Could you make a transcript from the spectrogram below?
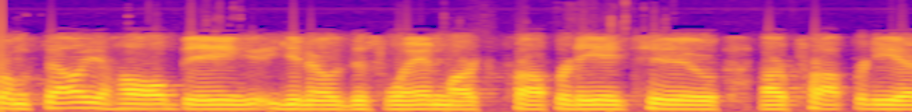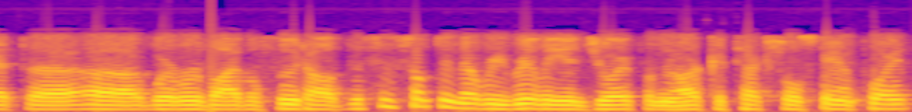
from Thalia Hall being you know this landmark property to our property at uh, uh, where Revival Food Hall. This is something that we really enjoy from an architectural standpoint,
